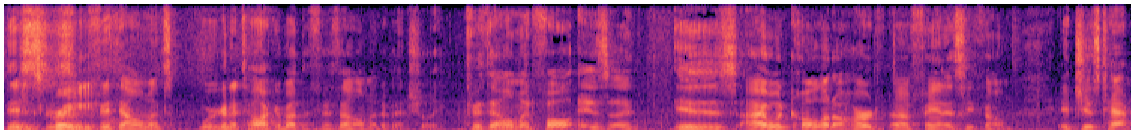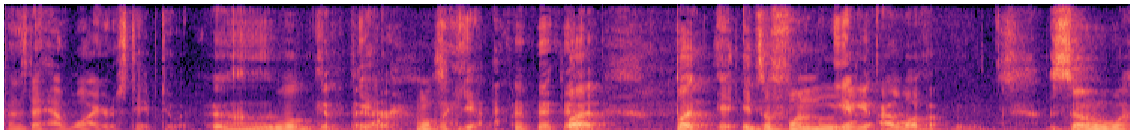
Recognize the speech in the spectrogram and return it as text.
this it's is great. Fifth Element. We're going to talk about the Fifth Element eventually. Fifth Element Fall is a is I would call it a hard uh, fantasy film. It just happens to have wires taped to it. Uh, we'll get there. We'll- Yeah. but but it, it's a fun movie. Yeah. I love that movie. So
